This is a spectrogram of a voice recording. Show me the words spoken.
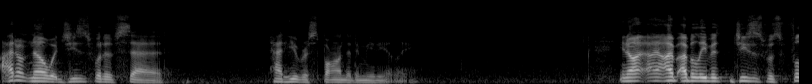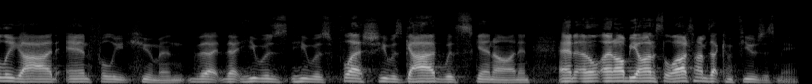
I don't know what Jesus would have said had he responded immediately. You know, I, I believe it, Jesus was fully God and fully human. That, that he, was, he was flesh, he was God with skin on. And, and, and I'll be honest, a lot of times that confuses me.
